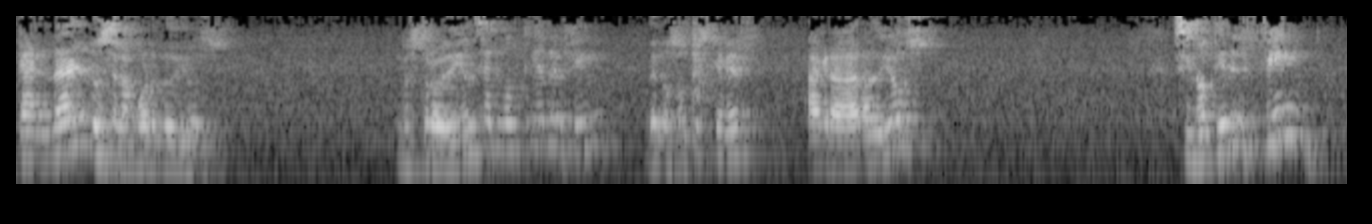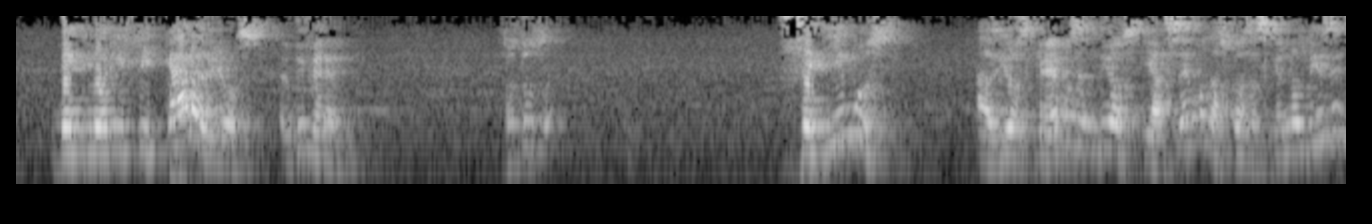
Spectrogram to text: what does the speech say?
ganarnos el amor de Dios. Nuestra obediencia no tiene el fin de nosotros querer agradar a Dios, sino tiene el fin de glorificar a Dios. Es diferente. Nosotros seguimos a Dios, creemos en Dios y hacemos las cosas que Él nos dice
